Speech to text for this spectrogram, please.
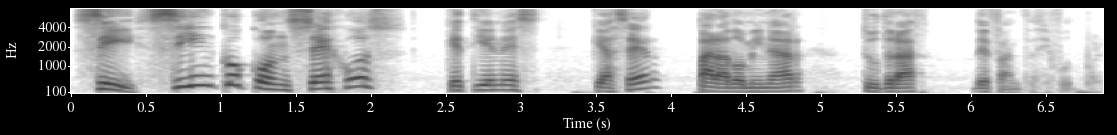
sí, cinco consejos que tienes que hacer para dominar tu draft de fantasy fútbol.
